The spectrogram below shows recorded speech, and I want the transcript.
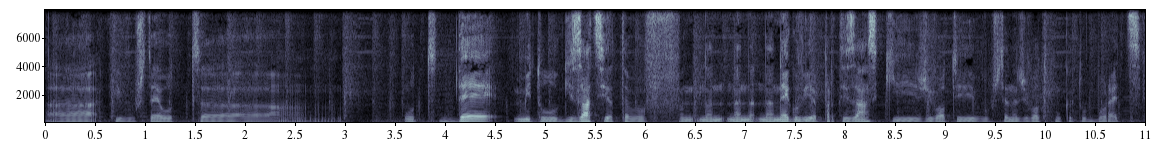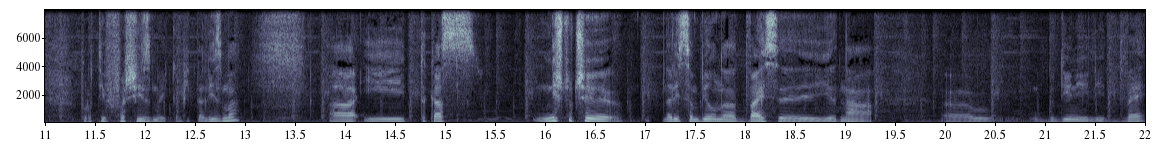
а, и въобще от, а, от демитологизацията в, на, на, на, неговия партизански живот и въобще на живота му като борец против фашизма и капитализма. А, и така, с, нищо, че нали, съм бил на 21 а, години или две,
